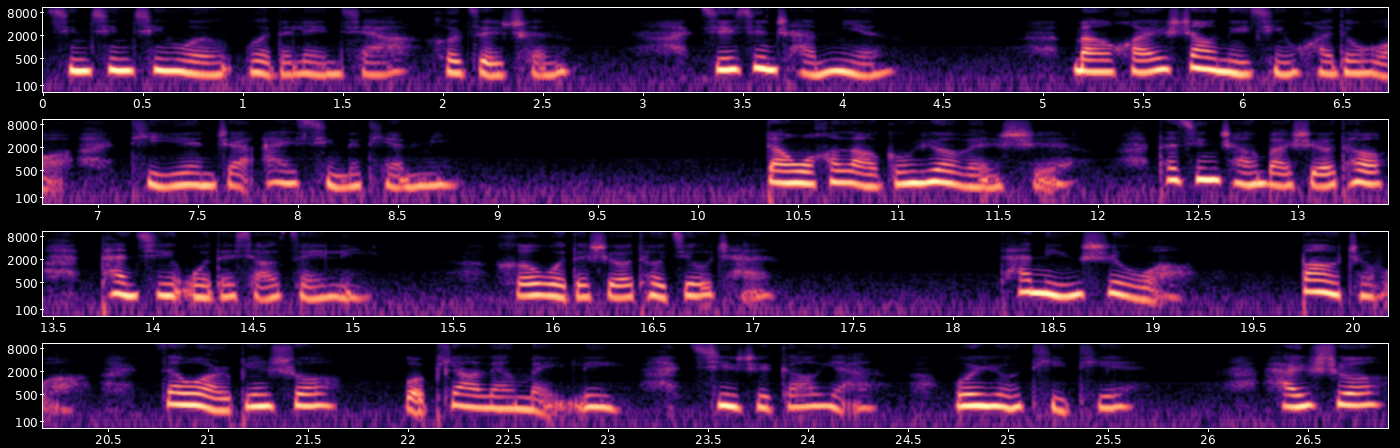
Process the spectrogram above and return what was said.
轻轻亲吻我的脸颊和嘴唇，极尽缠绵。满怀少女情怀的我，体验着爱情的甜蜜。当我和老公热吻时，他经常把舌头探进我的小嘴里，和我的舌头纠缠。他凝视我，抱着我，在我耳边说：“我漂亮美丽，气质高雅，温柔体贴。”还说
